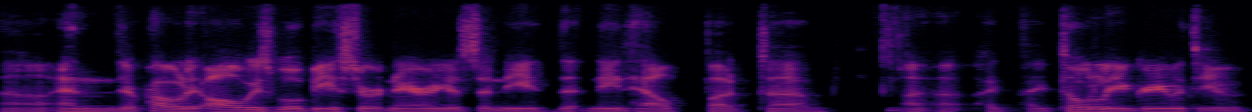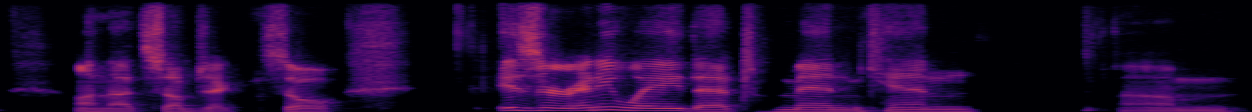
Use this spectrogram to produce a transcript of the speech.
Uh, and there probably always will be certain areas that need that need help. But um, I, I, I, totally agree with you on that subject. So, is there any way that men can um,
